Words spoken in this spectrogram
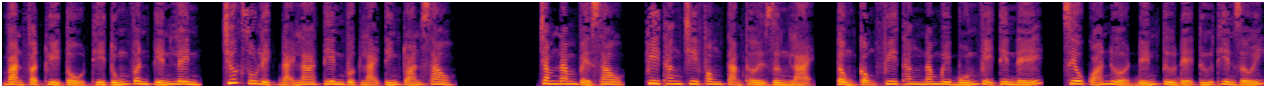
Vạn phật thủy tổ thì túng vân tiến lên, trước du lịch đại la tiên vực lại tính toán sau. Trăm năm về sau, phi thăng chi phong tạm thời dừng lại, tổng cộng phi thăng 54 vị tiên đế, siêu quá nửa đến từ đệ tứ thiên giới.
